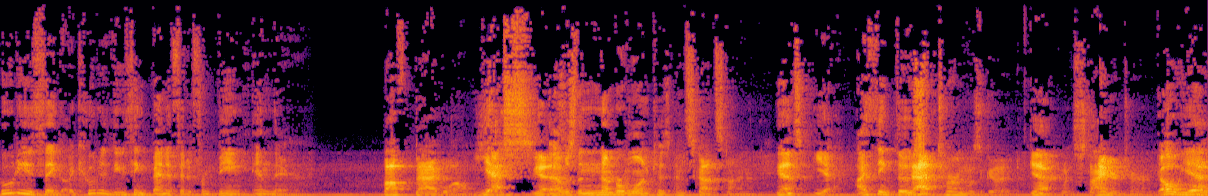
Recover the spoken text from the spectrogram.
who do you think like who did you think benefited from being in there? Buff Bagwell Yes, Yes. that was the number one because and Scott Steiner. yes, yeah, I think those. That turn was good. Yeah. When Steiner turned. oh yeah,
